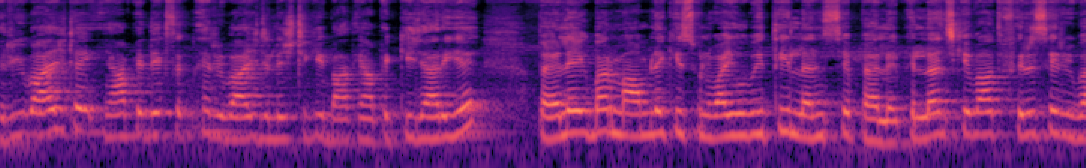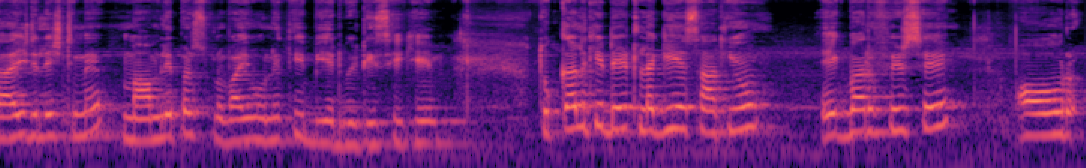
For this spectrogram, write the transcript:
रिवाइज यहाँ पे देख सकते हैं रिवाइज लिस्ट की बात यहाँ पे की जा रही है। पहले एक बार मामले की सुनवाई हुई थी लंच से पहले। फिर लंच के बाद फिर से रिवाइज लिस्ट में मामले पर सुनवाई होनी थी बी एड के। तो कल की डेट लगी है साथियों, एक बार फिर से। और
